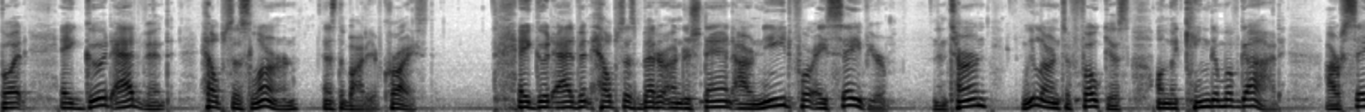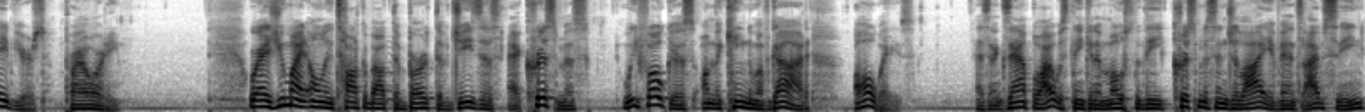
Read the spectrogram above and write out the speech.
But a good Advent helps us learn as the body of Christ. A good Advent helps us better understand our need for a Savior. In turn, we learn to focus on the kingdom of God, our Savior's priority. Whereas you might only talk about the birth of Jesus at Christmas, we focus on the kingdom of God always. As an example, I was thinking of most of the Christmas and July events I've seen.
